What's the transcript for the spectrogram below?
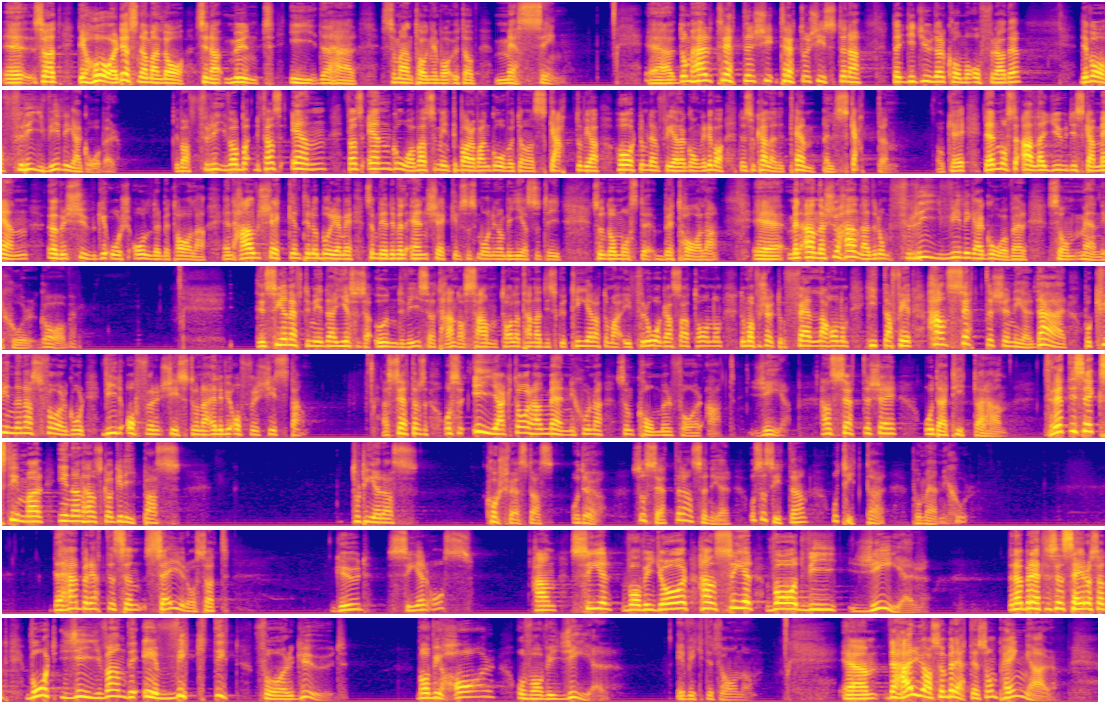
Eh, så att det hördes när man la sina mynt i det här, som antagligen var utav mässing. Eh, de här 13, 13 kistorna dit judar kom och offrade, det var frivilliga gåvor. Det, var fri, det, var, det, fanns en, det fanns en gåva som inte bara var en gåva utan en skatt. Och vi har hört om den flera gånger. Det var den så kallade tempelskatten. Okay? Den måste alla judiska män över 20 års ålder betala. En halv shekel till att börja med, sen blev det väl en shekel så småningom vid Jesu tid, som de måste betala. Eh, men annars så handlade det om frivilliga gåvor som människor gav. Det är sen eftermiddag, Jesus har undervisat, han har samtalat, han har diskuterat, de har ifrågasatt honom, de har försökt att fälla honom, hitta fel. Han sätter sig ner där på kvinnornas förgård vid offerkistorna, eller vid offerkistan. Han sätter sig, och så iakttar han människorna som kommer för att ge. Han sätter sig och där tittar han. 36 timmar innan han ska gripas, torteras, korsfästas och dö. Så sätter han sig ner och så sitter han och tittar på människor. Den här berättelsen säger oss att Gud ser oss. Han ser vad vi gör, han ser vad vi ger. Den här berättelsen säger oss att vårt givande är viktigt för Gud. Vad vi har och vad vi ger är viktigt för honom. Ehm, det här är ju alltså en berättelse om pengar.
